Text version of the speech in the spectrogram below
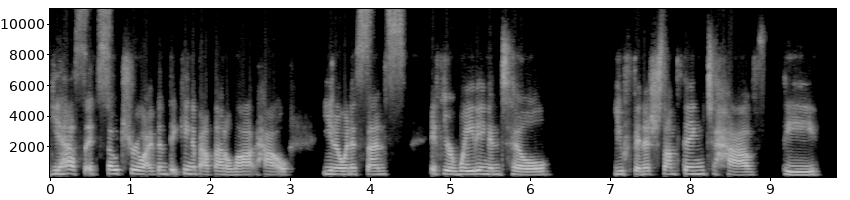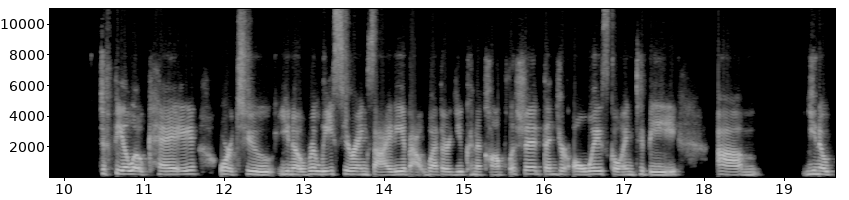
Yes, it's so true. I've been thinking about that a lot. How, you know, in a sense, if you're waiting until you finish something to have the to feel okay or to you know release your anxiety about whether you can accomplish it then you're always going to be um, you know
